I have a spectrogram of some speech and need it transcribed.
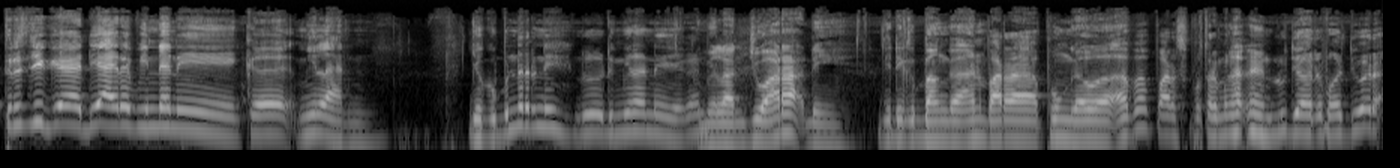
Terus juga dia akhirnya pindah nih ke Milan. Jago bener nih dulu di Milan nih ya kan. Milan juara nih. Jadi kebanggaan para punggawa apa para supporter Milan yang dulu juara banget juara.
